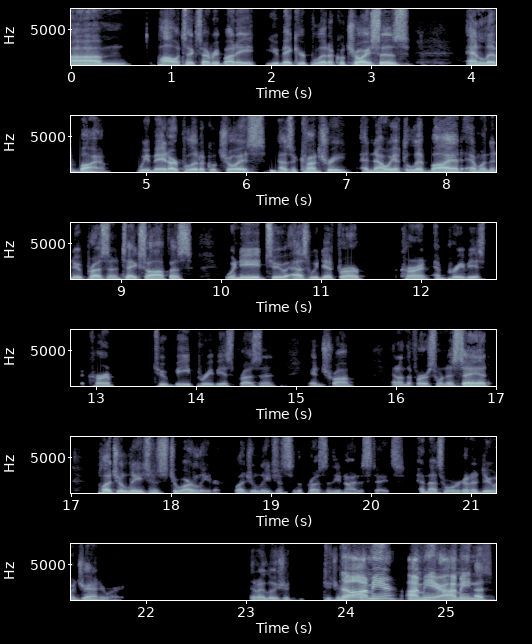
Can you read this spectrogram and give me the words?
Um, politics, everybody, you make your political choices and live by them. We made our political choice as a country, and now we have to live by it. And when the new president takes office, we need to, as we did for our current and previous, current to be previous president in Trump, and I'm the first one to say it, pledge allegiance to our leader, pledge allegiance to the president of the United States. And that's what we're going to do in January. Did I lose you, TJ? No, I'm here. I'm here. I mean, That's-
